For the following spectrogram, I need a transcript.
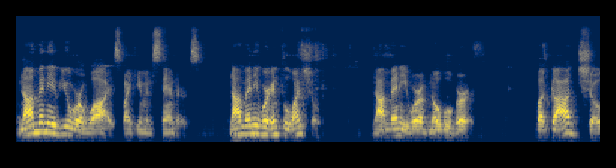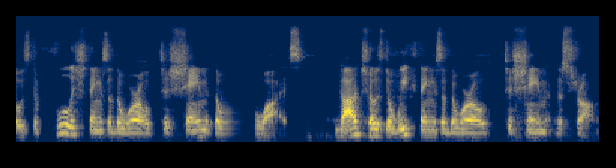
Not many of you were wise by human standards. Not many were influential. Not many were of noble birth. But God chose the foolish things of the world to shame the wise. God chose the weak things of the world to shame the strong.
